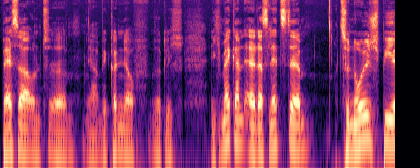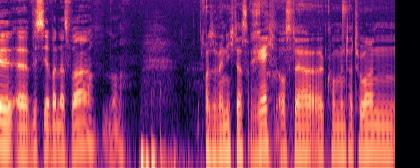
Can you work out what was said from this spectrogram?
besser und äh, ja, wir können ja auch wirklich nicht meckern. Äh, das letzte zu Null Spiel, äh, wisst ihr, wann das war? No. Also wenn ich das recht aus der äh, Kommentatoren,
